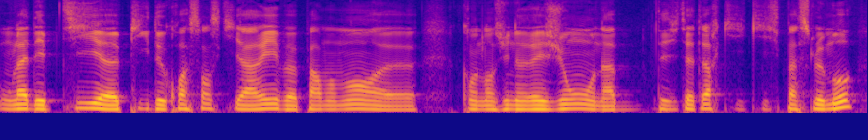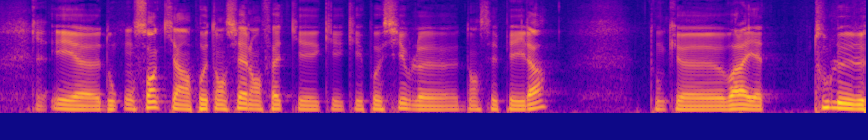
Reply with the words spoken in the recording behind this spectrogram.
on a des petits euh, pics de croissance qui arrivent par moment euh, quand dans une région on a des utilisateurs qui, qui se passent le mot. Et donc on sent qu'il y a un potentiel en fait qui est, qui est- qui est possible dans ces pays-là. Donc euh, voilà, il y a tout le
